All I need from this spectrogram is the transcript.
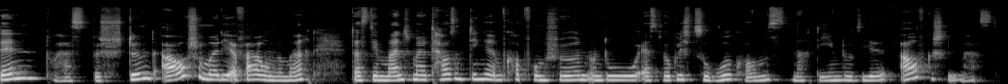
Denn du hast bestimmt auch schon mal die Erfahrung gemacht, dass dir manchmal tausend Dinge im Kopf rumschwören und du erst wirklich zur Ruhe kommst, nachdem du sie aufgeschrieben hast.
